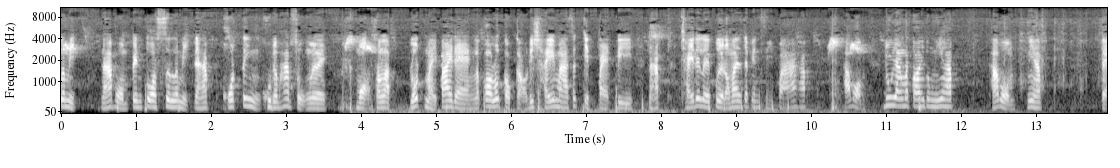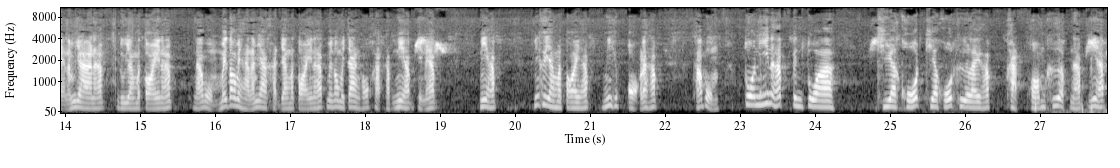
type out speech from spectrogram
รามิกนะครับผมเป็นตัวเซรามิกนะครับโคตติ้งคุณภาพสูงเลย เหมาะสำหรับรถใหม่ป้ายแดง แล้วก็รถเก่าๆที่ใช้มาสัก7-8ปีนะครับใช้ได้เลยเปิดออกมาจะเป็นสีฟ้าครับครับผมดูยางมาตอยตรงนี้ครับครับผมนี่ครับแต่น้ำยานะครับ ดูยางมาตอยนะครับนะครับผมไม่ต้องไปหาน้ำยาขัดยางมาตอยนะครับ ไม่ต้องไปจ้างเขาขัดครับนี่ครับเห็นไหมครับนี่ครับ นี่คือยางมาตอยครับ นี่คือออกแล้วครับครับผมตัวนี้นะครับเป็นตัว เคลียร์โค้ดเคลียร์โค้ดคืออะไรครับ ขัดพร้อมเคลือบนะครับนี่ครับ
